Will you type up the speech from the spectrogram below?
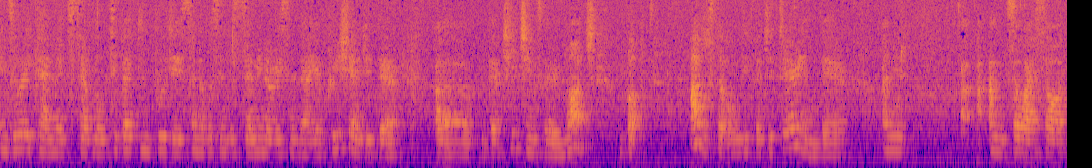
In Zurich, I met several Tibetan Buddhists, and I was in the seminaries, and I appreciated their uh, their teachings very much. But I was the only vegetarian there, and and so I thought,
